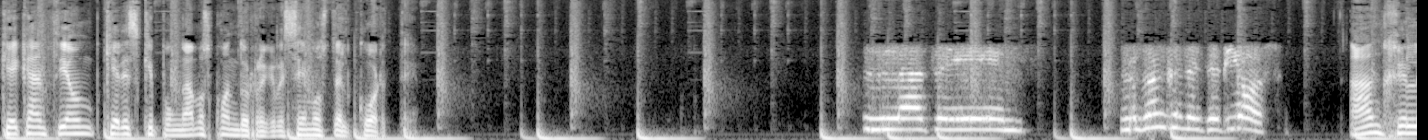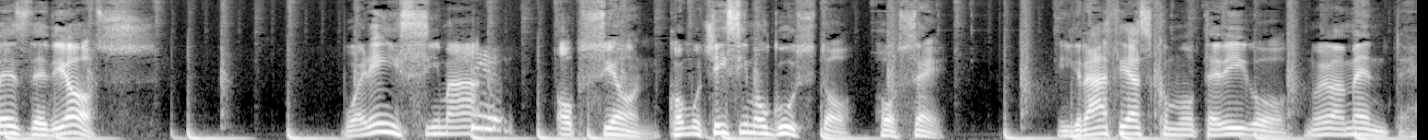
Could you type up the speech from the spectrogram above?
qué canción quieres que pongamos cuando regresemos del corte. La de Los Ángeles de Dios. Ángeles de Dios. Buenísima Sí. opción. Con muchísimo gusto, José. Y gracias, como te digo, nuevamente,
